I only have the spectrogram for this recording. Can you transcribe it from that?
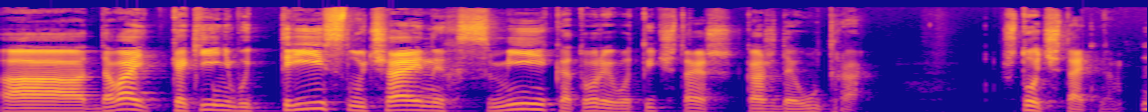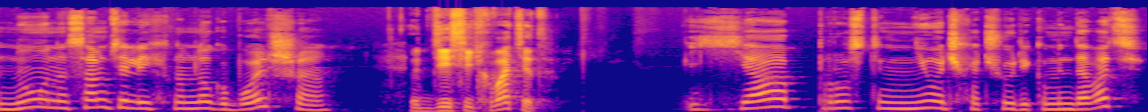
Э, давай какие-нибудь три случайных СМИ, которые вот ты читаешь каждое утро. Что читать нам? Ну, на самом деле их намного больше. Десять хватит? Я просто не очень хочу рекомендовать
